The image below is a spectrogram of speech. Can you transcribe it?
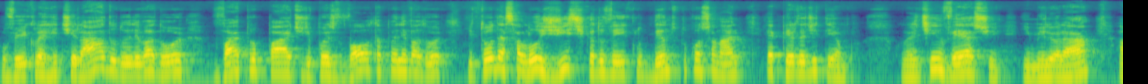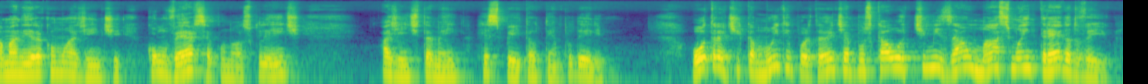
O veículo é retirado do elevador, vai para o pátio, depois volta para o elevador e toda essa logística do veículo dentro do concessionário é perda de tempo. Quando a gente investe em melhorar a maneira como a gente conversa com o nosso cliente, a gente também respeita o tempo dele. Outra dica muito importante é buscar otimizar ao máximo a entrega do veículo.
